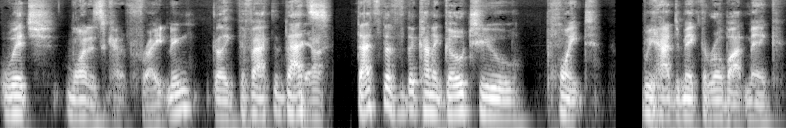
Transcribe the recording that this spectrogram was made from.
which one is kind of frightening. Like the fact that that's yeah. that's the the kind of go to point we had to make the robot make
